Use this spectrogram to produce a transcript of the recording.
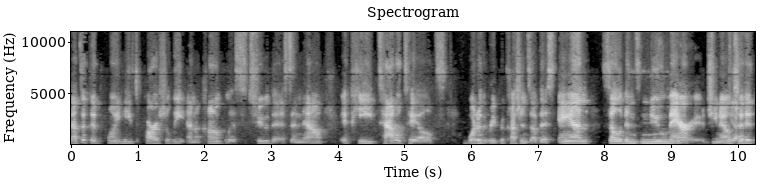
That's a good point. He's partially an accomplice to this. And now, if he tattletales, what are the repercussions of this? And Sullivan's new marriage, you know, yeah. to the,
